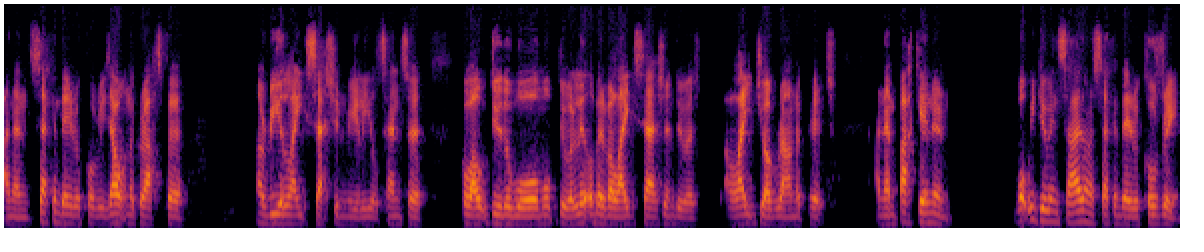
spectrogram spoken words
And then second day recovery is out on the grass for a real light session. Really, you'll tend to go out, do the warm up, do a little bit of a light session, do a, a light jog around the pitch, and then back in. And what we do inside on a second day recovery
